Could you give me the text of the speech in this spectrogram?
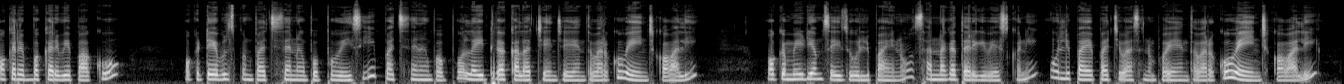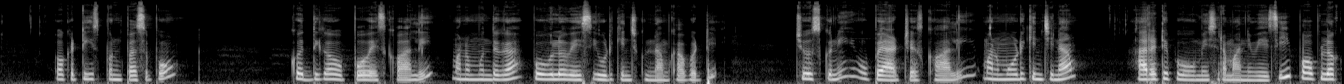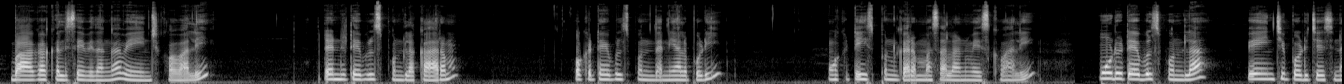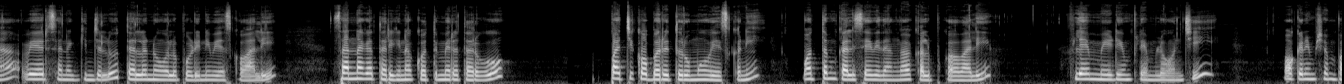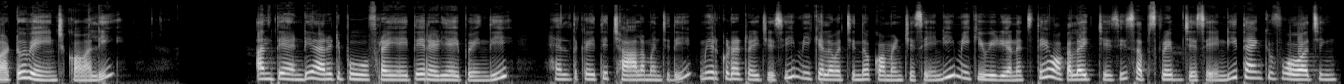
ఒక రెబ్బ కరివేపాకు ఒక టేబుల్ స్పూన్ పచ్చిశనగపప్పు వేసి పచ్చిశనగపప్పు లైట్గా కలర్ చేంజ్ అయ్యేంత వరకు వేయించుకోవాలి. ఒక మీడియం సైజు ఉల్లిపాయను సన్నగా తరిగి వేసుకొని ఉల్లిపాయ పచ్చివాసన పోయేంత వరకు వేయించుకోవాలి. ఒక టీ స్పూన్ పసుపు కొద్దిగా ఉప్పు వేసుకోవాలి. మనం ముందుగా పువ్వులో వేసి ఉడికించుకున్నాం కాబట్టి చూసుకుని ఉప్పు యాడ్ చేసుకోవాలి. మనం ఉడికించిన అరటి పువ్వు మిశ్రమాన్ని వేసి పోపులో బాగా కలిసే విధంగా వేయించుకోవాలి. రెండు టేబుల్ స్పూన్ల కారం ఒక టేబుల్ స్పూన్ ధనియాల పొడి ఒక టీ స్పూన్ గరం మసాలాను వేసుకోవాలి. మూడు టేబుల్ స్పూన్ల వేయించి పొడి చేసిన వేరుశనగ గింజలు తెల్ల నువ్వుల పొడిని వేసుకోవాలి. సన్నగా తరిగిన కొత్తిమీర తరుగు పచ్చి కొబ్బరి తురుము వేసుకొని మొత్తం కలిసే విధంగా కలుపుకోవాలి. ఫ్లేమ్ మీడియం ఫ్లేమ్లో ఉంచి ఒక నిమిషం పాటు వేయించుకోవాలి. అంతే అండి అరటి పువ్వు ఫ్రై అయితే రెడీ అయిపోయింది. హెల్త్కి అయితే చాలా మంచిది. మీరు కూడా ట్రై చేసి మీకు ఎలా వచ్చిందో కామెంట్ చేసేయండి. మీకు ఈ వీడియో నచ్చితే ఒక లైక్ చేసి సబ్స్క్రైబ్ చేసేయండి. Thank you for watching.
